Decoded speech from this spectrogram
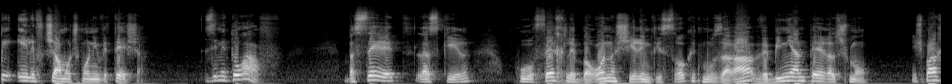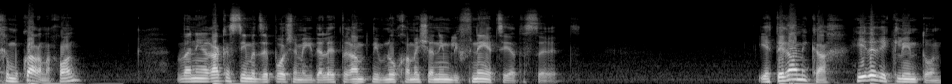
ב-1989. זה מטורף. בסרט, להזכיר, הוא הופך לברון עשיר עם תסרוקת מוזרה ובניין פאר על שמו. נשמע לכם מוכר, נכון? ואני רק אשים את זה פה שמגדלי טראמפ נבנו חמש שנים לפני יציאת הסרט. יתרה מכך, הילרי קלינטון,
